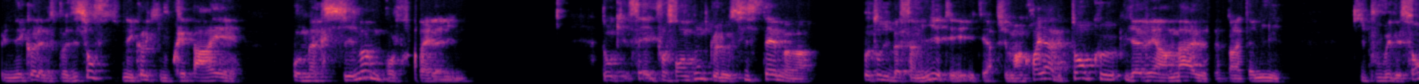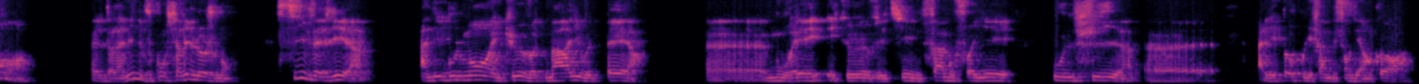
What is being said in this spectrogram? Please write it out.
une école à disposition, c'est une école qui vous préparait au maximum pour le travail à la ligne. Donc, il faut se rendre compte que le système autour du bassin minier était, était absolument incroyable. Tant qu'il y avait un mâle dans la famille qui pouvait descendre, euh, dans la mine, vous conservez le logement. Si vous aviez un, éboulement et que votre mari ou votre père euh, mourait et que vous étiez une femme au foyer ou une fille euh, à l'époque où les femmes descendaient encore,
